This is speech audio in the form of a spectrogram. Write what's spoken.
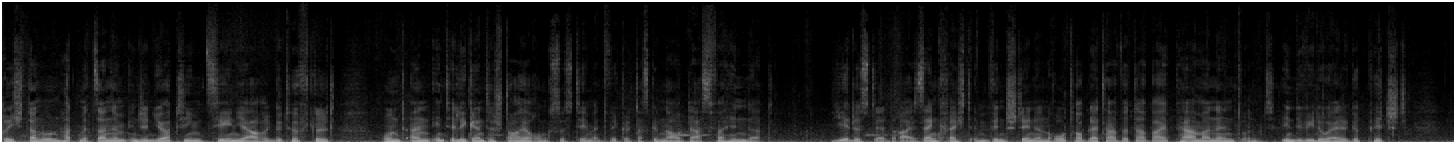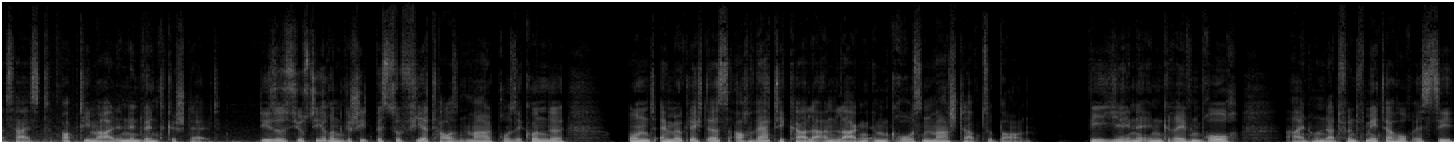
Richter nun hat mit seinem Ingenieurteam zehn Jahre getüftelt und ein intelligentes Steuerungssystem entwickelt, das genau das verhindert. Jedes der drei senkrecht im Wind stehenden Rotorblätter wird dabei permanent und individuell gepitcht, das heißt optimal in den Wind gestellt. Dieses Justieren geschieht bis zu 4000 Mal pro Sekunde und ermöglicht es, auch vertikale Anlagen im großen Maßstab zu bauen. Wie jene in Grevenbruch, 105 Meter hoch ist sie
